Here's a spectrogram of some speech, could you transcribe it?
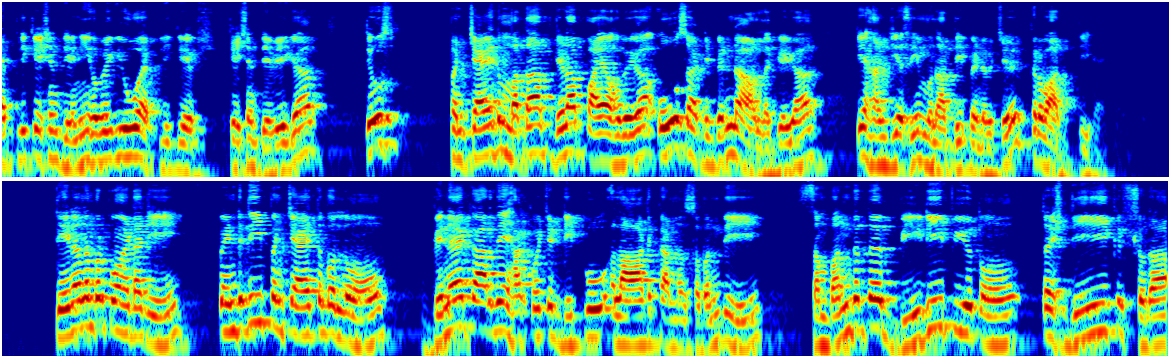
ਐਪਲੀਕੇਸ਼ਨ ਦੇਣੀ ਹੋਵੇਗੀ, ਉਹ ਐਪਲੀਕੇਸ਼ਨ ਦੇਵੇਗਾ ਤੇ ਉਸ ਪੰਚਾਇਤ ਮਤਾ ਜਿਹੜਾ ਪਾਇਆ ਹੋਵੇਗਾ, ਉਹ ਸਰਟੀਫਿਕੇਟ ਨਾਲ ਲੱਗੇਗਾ ਕਿ ਹਾਂਜੀ, ਅਸੀਂ ਮੁਨਾਦੀ ਪਿੰਡ ਵਿੱਚ ਕਰਵਾ ਦਿੱਤੀ ਹੈ। 13 ਨੰਬਰ ਪੁਆਇੰਟ ਆ ਜੀ ਪਿੰਡ ਦੀ ਪੰਚਾਇਤ ਵੱਲੋਂ ਬਿਨੈਕਾਰ ਦੇ ਹੱਕ ਵਿੱਚ ਡਿਪੂ ਅਲਾਟ ਕਰਨ ਸੰਬੰਧੀ ਸੰਬੰਧਿਤ ਬੀਡੀਪੀਓ ਤੋਂ ਤਸਦੀਕਸ਼ੁਦਾ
